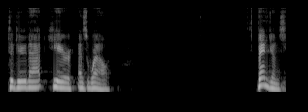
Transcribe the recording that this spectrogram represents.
to do that here as well. Vengeance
